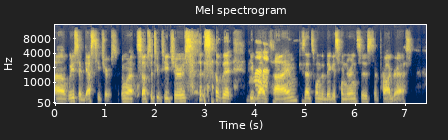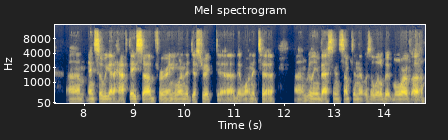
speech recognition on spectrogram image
Uh, we just said guest teachers. We want substitute teachers so that people have time because that's one of the biggest hindrances to progress. Um, and so we got a half day sub for anyone in the district uh, that wanted to um, really invest in something that was a little bit more of a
